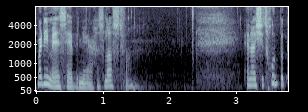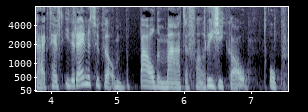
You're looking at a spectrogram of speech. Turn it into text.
maar die mensen hebben nergens last van. En als je het goed bekijkt, heeft iedereen natuurlijk wel een bepaalde mate van risico op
